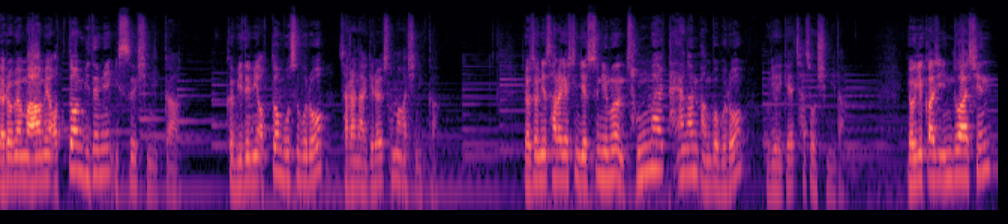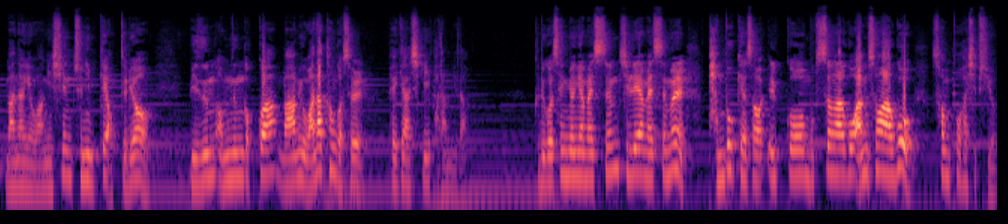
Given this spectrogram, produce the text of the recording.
여러분 마음에 어떤 믿음이 있으십니까? 그 믿음이 어떤 모습으로 자라나기를 소망하십니까? 여전히 살아계신 예수님은 정말 다양한 방법으로 우리에게 찾아오십니다. 여기까지 인도하신 만왕의 왕이신 주님께 엎드려 믿음 없는 것과 마음이 완악한 것을 회개하시기 바랍니다. 그리고 생명의 말씀, 진리의 말씀을 반복해서 읽고 묵상하고 암송하고 선포하십시오.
